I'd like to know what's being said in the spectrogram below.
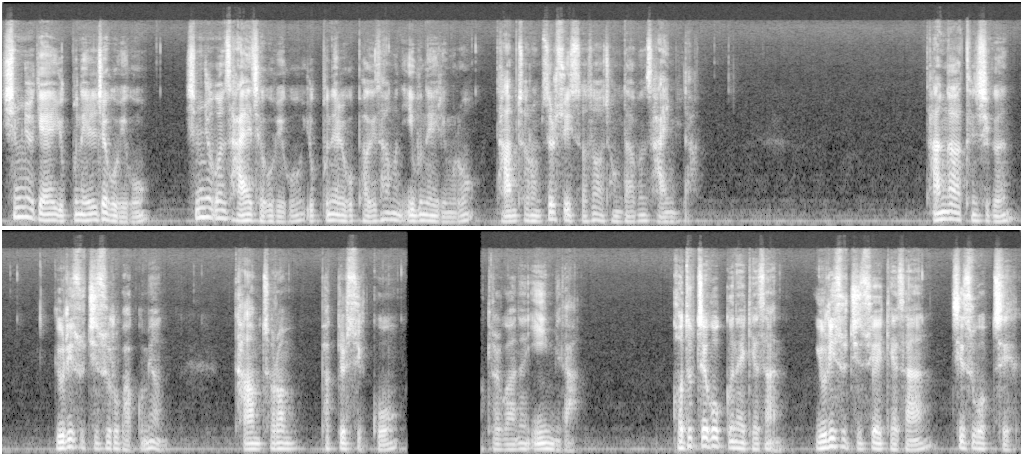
16의 6분의 1제곱이고 16은 4의 제곱이고 6분의 1 곱하기 3은 2분의 1이므로 다음처럼 쓸 수 있어서 정답은 4입니다. 다음과 같은 식은 유리수 지수로 바꾸면 다음처럼 바뀔 수 있고 결과는 2입니다. 거듭 제곱근의 계산, 유리수 지수의 계산, 지수 법칙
